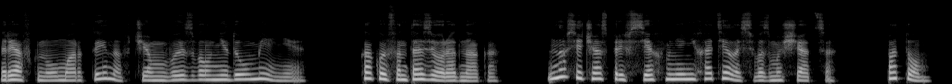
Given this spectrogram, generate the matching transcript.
рявкнул Мартынов, чем вызвал недоумение. Какой фантазер, однако. Но сейчас при всех мне не хотелось возмущаться. Потом,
